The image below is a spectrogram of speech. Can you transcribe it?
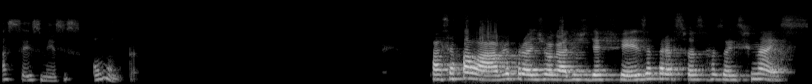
a seis meses ou multa. Passa a palavra para o advogado de defesa para as suas razões finais.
